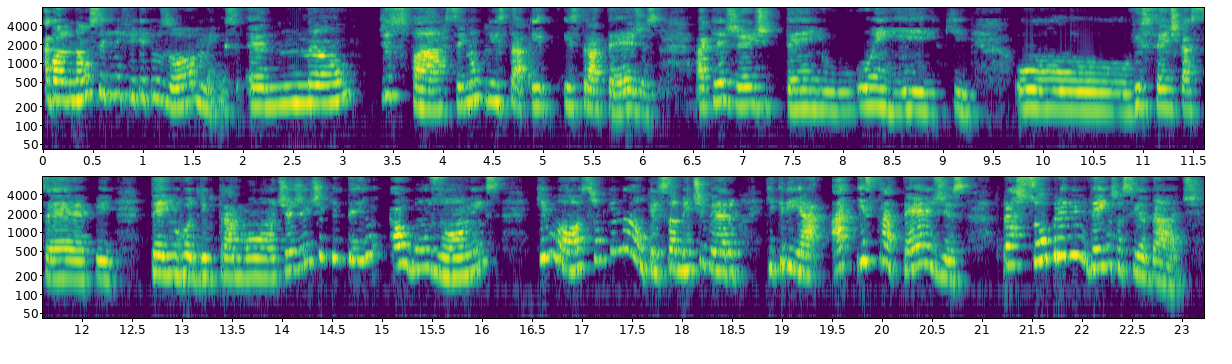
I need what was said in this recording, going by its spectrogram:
Agora, não significa que os homens é, não disfarcem, não criem estratégias. Aqui a gente tem o, o Henrique, o Vicente Cassep, tem o Rodrigo Tramonte, a gente aqui tem alguns homens que mostram que não, que eles também tiveram que criar estratégias para sobreviver em sociedade.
